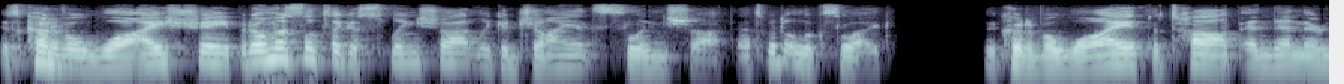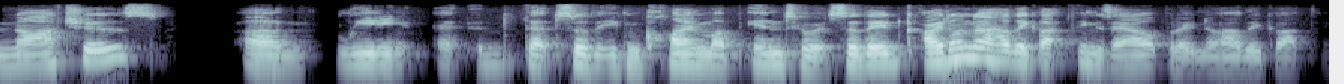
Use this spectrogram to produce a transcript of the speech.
It's kind of a Y shape. It almost looks like a slingshot, like a giant slingshot. That's what it looks like. The kind of a Y at the top, and then there are notches um, leading uh, that so that you can climb up into it. So they. I don't know how they got things out, but I know how they got things in. It's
